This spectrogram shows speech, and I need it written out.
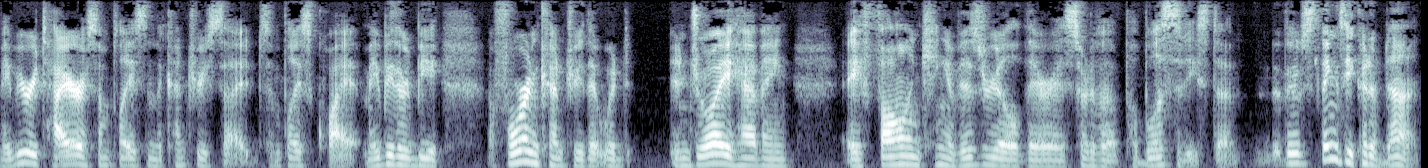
Maybe retire someplace in the countryside, someplace quiet. Maybe there'd be a foreign country that would enjoy having a fallen king of Israel there as sort of a publicity stunt. There's things he could have done.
